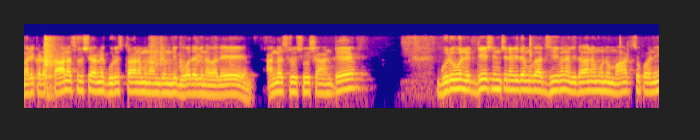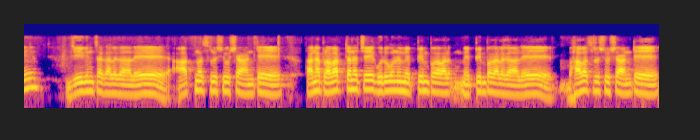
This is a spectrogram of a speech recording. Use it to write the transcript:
మరి ఇక్కడ స్థాన శుశ్రూషని గురుస్థానమునందుండి బోధ వినవలే అంగ అంటే గురువు నిర్దేశించిన విధముగా జీవన విధానమును మార్చుకొని జీవించగలగాలి. ఆత్మశుశ్రూష అంటే తన ప్రవర్తనచే గురువును మెప్పింప మెప్పింపగలగాలి. భావశుశ్రూష అంటే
